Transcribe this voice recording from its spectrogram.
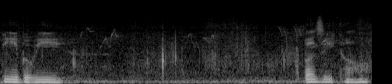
Phoebe buzzy call.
